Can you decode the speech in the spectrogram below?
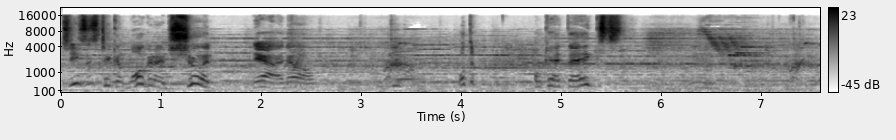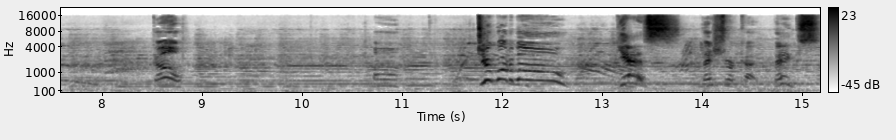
Jesus, taking longer than it should. Yeah, I know. What the? Okay, thanks. Mm. Go. Uh, Geronimo! Yes! Nice shortcut. Thanks.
